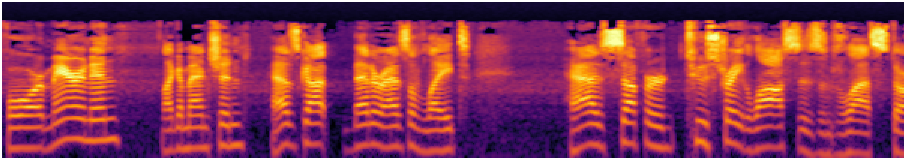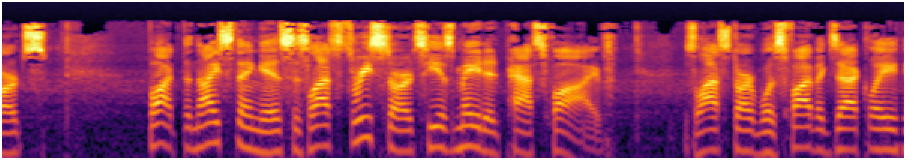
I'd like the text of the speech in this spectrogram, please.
For Marinan, like I mentioned, has got better as of late, has suffered two straight losses in the last starts. But the nice thing is, his last three starts, he has made it past five. His last start was five exactly.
